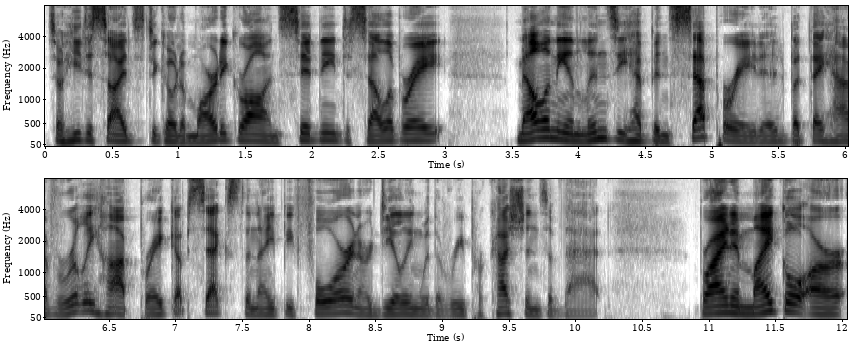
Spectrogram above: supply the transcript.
so he decides to go to Mardi Gras in Sydney to celebrate. Melanie and Lindsay have been separated, but they have really hot breakup sex the night before and are dealing with the repercussions of that. Brian and Michael are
